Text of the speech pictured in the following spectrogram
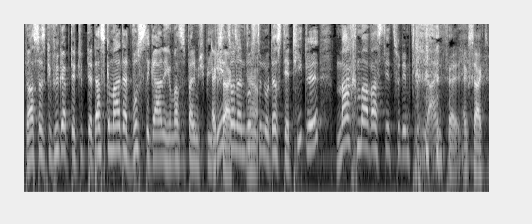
Du hast das Gefühl gehabt, der Typ, der das gemalt hat, wusste gar nicht, um was es bei dem Spiel Exakt, geht, sondern wusste ja. nur, das ist der Titel. Mach mal, was dir zu dem Titel einfällt. Exakt.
